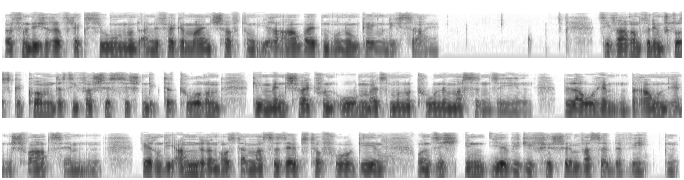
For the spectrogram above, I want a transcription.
öffentliche Reflexion und eine Vergemeinschaftung ihrer Arbeiten unumgänglich sei. Sie waren zu dem Schluss gekommen, dass die faschistischen Diktaturen die Menschheit von oben als monotone Massen sehen, Blauhemden, Braunhemden, Schwarzhemden, während die anderen aus der Masse selbst hervorgehen und sich in ihr wie die Fische im Wasser bewegten,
